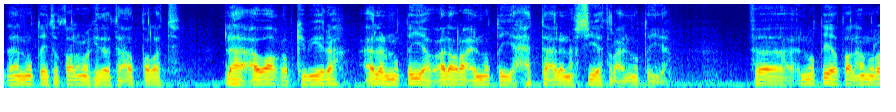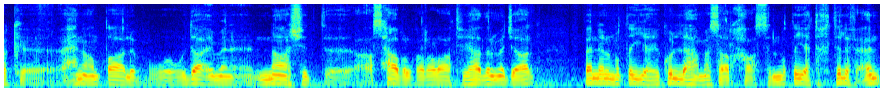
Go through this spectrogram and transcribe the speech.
لأن المطية طال عمرك إذا تعطلت لها عواقب كبيرة على المطية وعلى راعي المطية حتى على نفسية راعي المطية. فالمطية طال عمرك آه، إحنا نطالب ودائما نناشد آه، أصحاب القرارات في هذا المجال بأن المطية يكون لها مسار خاص. المطية تختلف عن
